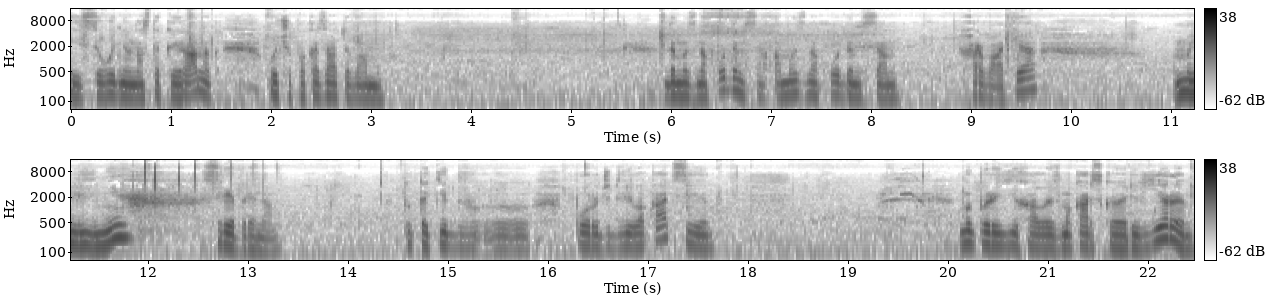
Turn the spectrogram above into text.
І сьогодні у нас такий ранок. Хочу показати вам, де ми знаходимося. А ми знаходимося Хорватія, Мліні, Сребріна. Тут такі поруч дві локації. Ми переїхали з Макарської рів'єри.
